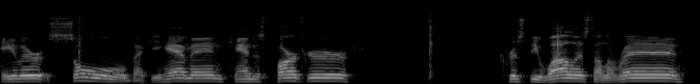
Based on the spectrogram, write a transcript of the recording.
Taylor Soule. Becky Hammon. Candace Parker. Kristy Wallace on the red.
